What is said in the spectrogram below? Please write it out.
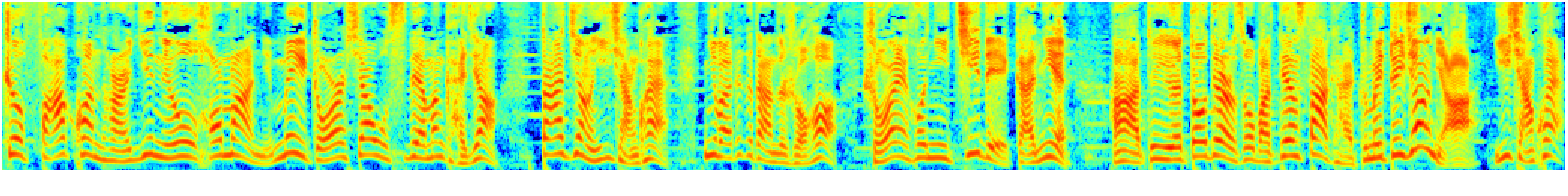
这罚款单上印的有号码呢。每周二下午四点半开奖，大奖一千块。你把这个单子收好，收完以后你记得赶紧啊，这个到点的时候把电视打开，准备兑奖呢啊，一千块。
